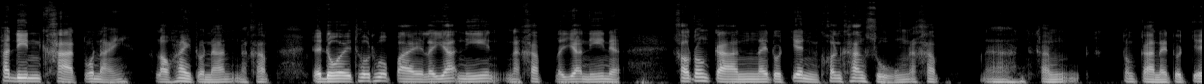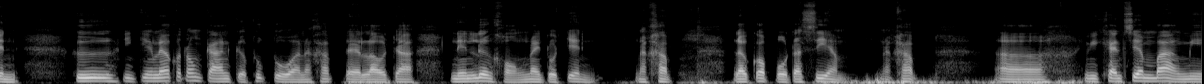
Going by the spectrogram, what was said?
ถ้าดินขาดตัวไหนเราให้ตัวนั้นนะครับ แต่โดยทั่ว ๆ ไประยะนี้นะครับ ระยะนี้เนี่ยเขาต้องการไนโตรเจนค่อนข้างสูงนะครับ การต้องการไนโตรเจน คือจริงๆแล้วก็ต้องการเกือบทุกตัวนะครับ แต่เราจะเน้นเรื่องของไนโตรเจนนะครับ แล้วก็โพแทสเซียมนะครับมีแคลเซียมบ้าง มี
